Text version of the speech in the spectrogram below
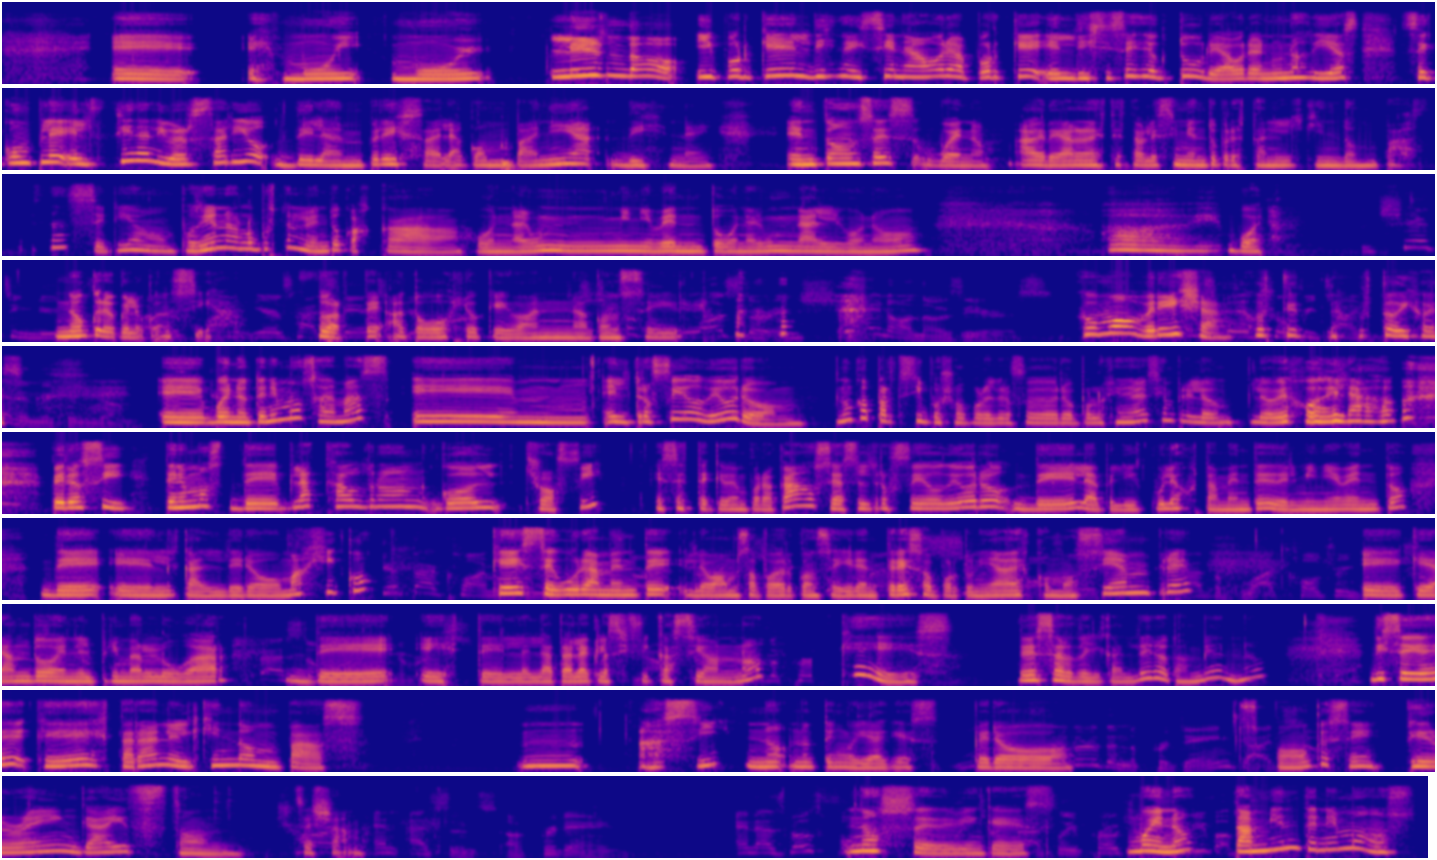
Eh, es muy, muy lindo. ¿Y por qué el Disney 100 ahora? Porque el 16 de octubre, ahora en unos días, se cumple el 100 aniversario de la empresa, de la compañía Disney. Entonces, bueno, agregaron este establecimiento, pero está en el Kingdom Pass. ¿En serio? Podrían haberlo puesto en el evento Cascada, o en algún mini evento, o en algún algo, ¿no? Ay, bueno. No creo que lo consiga. Suerte a todos los que van a conseguirlo. ¿Cómo brilla? Justo, dijo eso. Eh, bueno, tenemos además em, el trofeo de oro. Nunca participo yo por el trofeo de oro, por lo general siempre lo, lo dejo de lado. Pero sí, tenemos The Black Cauldron Gold Trophy, es este que ven por acá, o sea, es el trofeo de oro de la película justamente del mini evento de El Caldero Mágico, que seguramente lo vamos a poder conseguir en tres oportunidades como siempre, eh, quedando en el primer lugar de este, la, tabla de clasificación, ¿no? ¿Qué es? Debe ser del caldero también, ¿no? Dice que estará en el Kingdom Pass. Mm, ¿Ah, sí? No, no tengo idea qué es. Pero Supongo que sí. Pirrain Stone se llama. No sé bien qué es. Bueno, también tenemos...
